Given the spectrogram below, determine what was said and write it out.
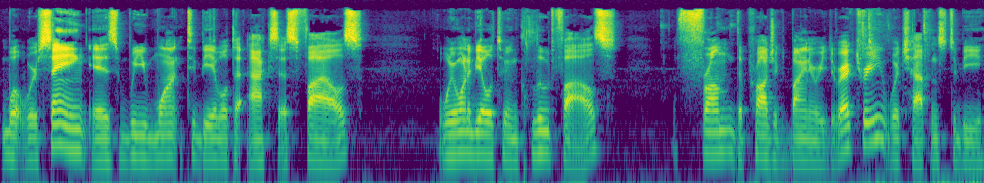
what we're saying is we want to be able to access files. We want to be able to include files from the project binary directory, which happens to be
